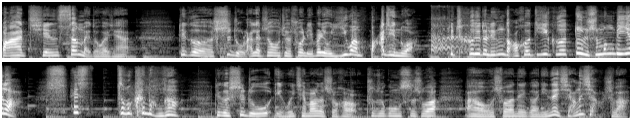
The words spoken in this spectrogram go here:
八千三百多块钱。这个失主来了之后，却说里边有一万八千多。这车队的领导和的哥顿时懵逼了。哎，怎么可能啊？这个失主领回钱包的时候，出租公司说：“啊，我说那个您再想想，是吧？”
